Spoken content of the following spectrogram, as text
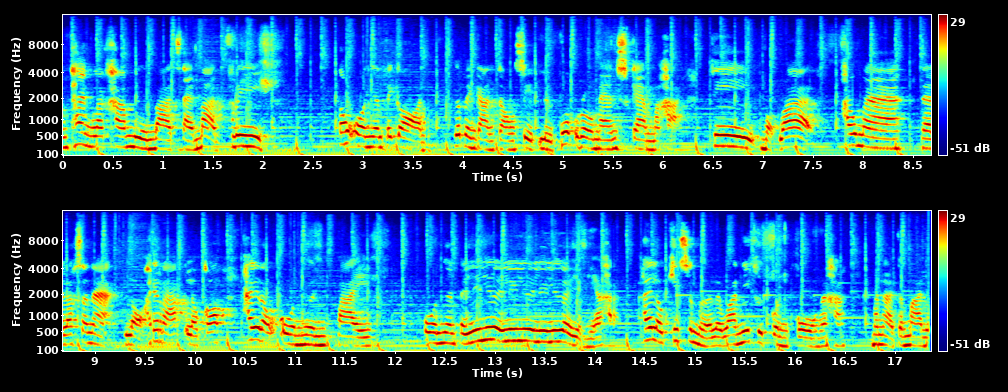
ำแท่งราคาหมื่นบาทแสนบาทฟรี ต้องโอนเงินไปก่อนเพื่อเป็นการจองสิทธิ์หรือพวกโรแมนต์แกมอะค่ะ ที่บอกว่าเข้ามาในลักษณะหลอกให้รัก แล้วก็ให้เราโอนเงินไปโอนเงินไปเรื่อยๆเรื่อยๆเรื่อยๆอย่างเงี้ค่ะ ให้เราคิดเสมอเลยว่านี่คือกลโกงนะคะ มันอาจจะมาใน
